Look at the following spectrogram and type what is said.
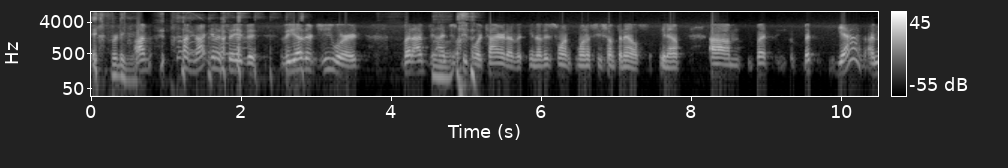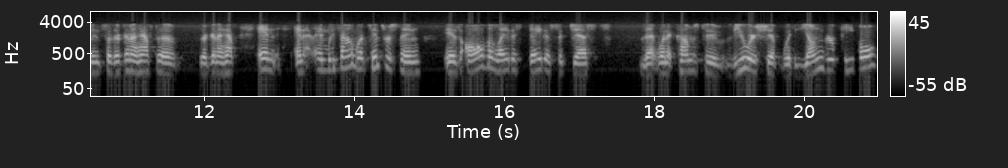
he's pretty good. I'm I'm not going to say the the other G word, but I'm I just people are tired of it. You know, they just want want to see something else. You know, um, but but yeah, I mean, so they're going to have to they're going to have and and and we found what's interesting is all the latest data suggests that when it comes to viewership with younger people,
